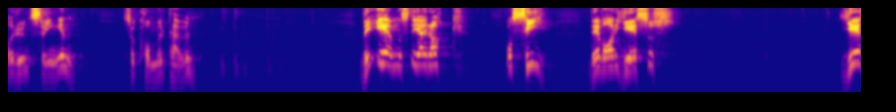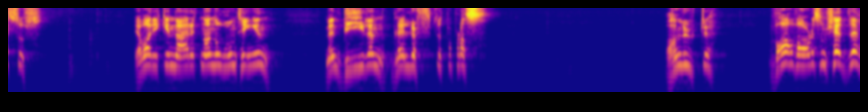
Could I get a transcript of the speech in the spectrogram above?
Og rundt svingen så kommer plauen. Det eneste jeg rakk å si, det var Jesus. Jesus. Jeg var ikke i nærheten av noen tingen, men bilen ble løftet på plass. Og han lurte. Hva var det som skjedde?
